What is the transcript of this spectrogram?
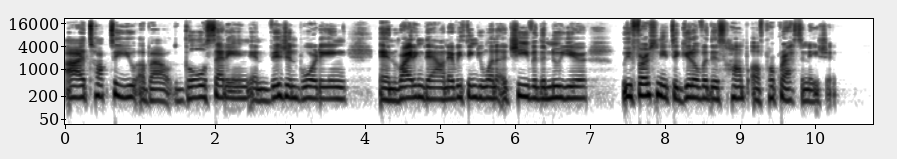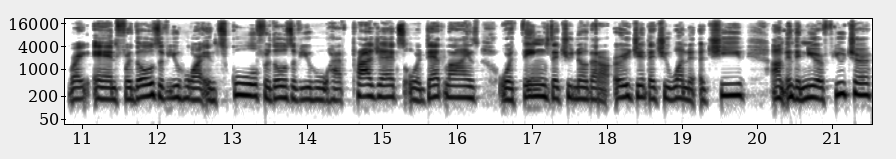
I talk to you about goal setting and vision boarding and writing down everything you want to achieve in the new year, we first need to get over this hump of procrastination, right? And for those of you who are in school, for those of you who have projects or deadlines or things that you know that are urgent that you want to achieve um, in the near future,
